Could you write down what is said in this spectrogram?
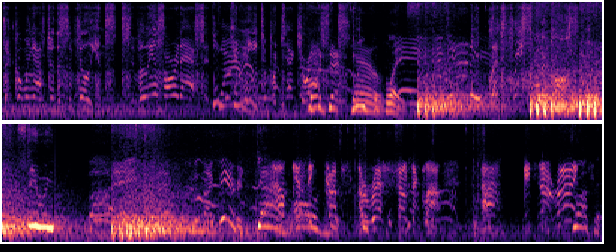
They're going after the civilians. Civilians are an asset. Get You need to protect your assets. Down. the place. Let's free Santa Claus. See where. Hey, I have food in my beard. How Down, can the cops arrest Santa Claus? Huh? It's not right! Drop it.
